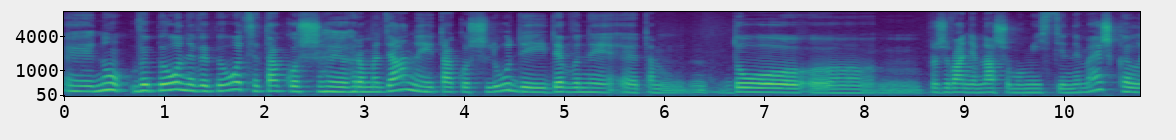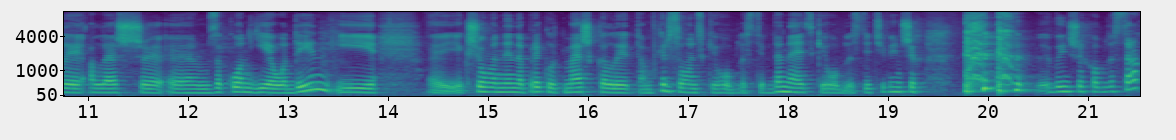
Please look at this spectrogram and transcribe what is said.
Е, Ну, ВПО, не ВПО, це також е, громадяни і також люди, і де б вони е, там до проживання в нашому місті не мешкали, але ж закон є один. І якщо вони, наприклад, мешкали там в Херсонській області, в Донецькій області чи в інших, в інших областях.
